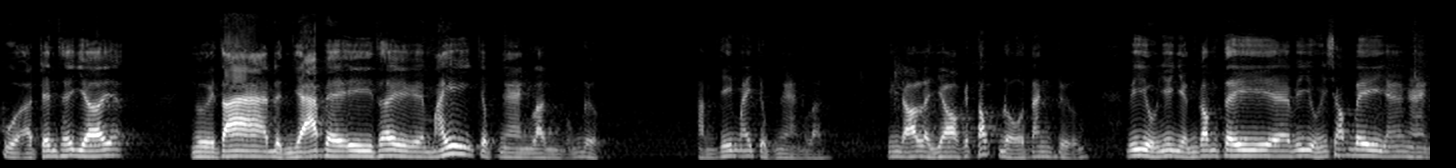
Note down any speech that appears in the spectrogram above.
của ở trên thế giới á, người ta định giá PI tới mấy chục ngàn lần cũng được, thậm chí mấy chục ngàn lần. Nhưng đó là do cái tốc độ tăng trưởng. Ví dụ như những công ty, ví dụ như Shopee chẳng hạn.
